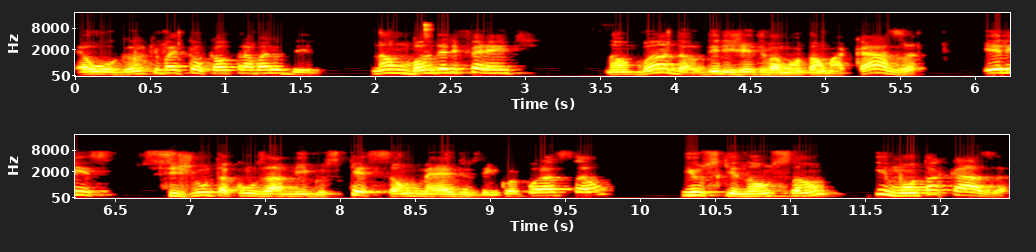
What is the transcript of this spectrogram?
é o Ogan que vai tocar o trabalho dele. Na Umbanda é diferente. Na Umbanda, o dirigente vai montar uma casa, ele se junta com os amigos que são médios de incorporação e os que não são e monta a casa.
